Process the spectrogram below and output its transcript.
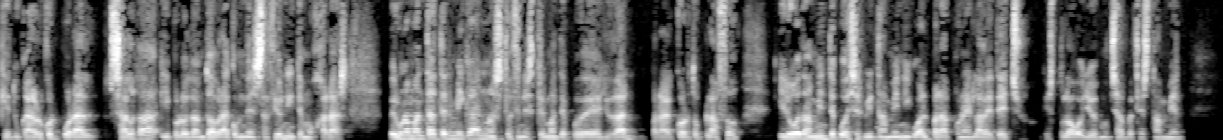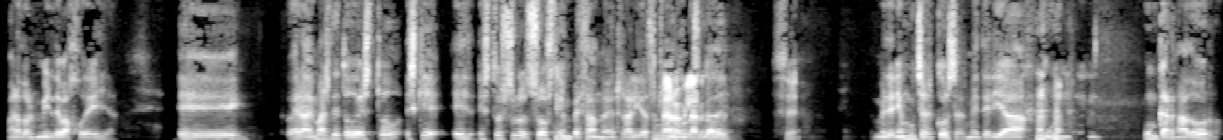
que tu calor corporal salga y por lo tanto habrá condensación y te mojarás. Pero una manta térmica en una situación extrema te puede ayudar para el corto plazo y luego también te puede servir también igual para ponerla de techo. Esto lo hago yo muchas veces también, para dormir debajo de ella. Eh, pero además de todo esto, es que eh, esto solo, solo estoy empezando. ¿eh? En realidad, una Claro, mochila claro. de- Sí. metería muchas cosas. Metería un, un cargador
